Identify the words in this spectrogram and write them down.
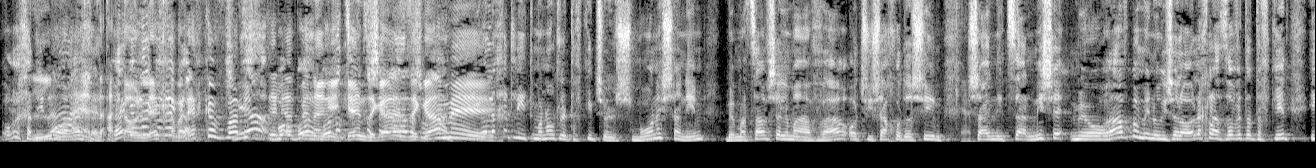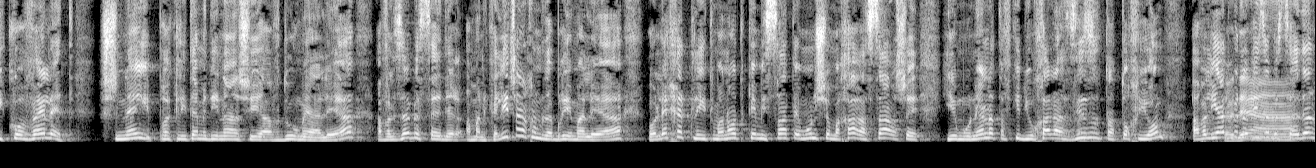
עורך הדין לא, מוערכת. אתה רגע, הולך, רגע, רגע. אבל איך קבעת שזה ליאת בן ארי? כן, זה גם... זה גם... היא אה, הולכת להתמנות לתפקיד של שמונה שנים, במצב של מעבר, עוד שישה חודשים, כן. שי ניצן. מי שמעורב במינוי שלה הולך לעזוב את התפקיד, היא כובלת שני פרקליטי מדינה שיעבדו מעליה, אבל זה בסדר. המנכ"לית שאנחנו מדברים עליה הולכת להתמנות כמשרת אמון שמחר השר שימונה לתפקיד יוכל להזיז אותה תוך יום, אבל יד בן ארי זה בסדר.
